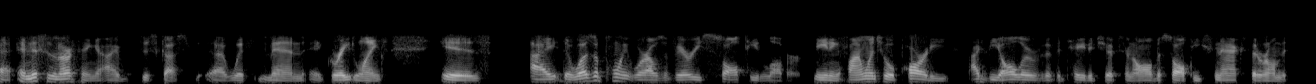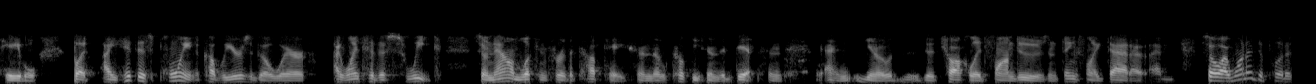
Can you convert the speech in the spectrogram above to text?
uh, and this is another thing I've discussed uh, with men at great length is I there was a point where I was a very salty lover, meaning if I went to a party, I'd be all over the potato chips and all the salty snacks that are on the table. But I hit this point a couple years ago where I went to the sweet. So now I'm looking for the cupcakes and the cookies and the dips and and you know the, the chocolate fondues and things like that. I, I, so I wanted to put a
